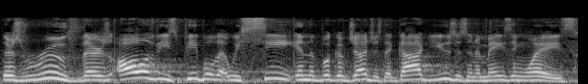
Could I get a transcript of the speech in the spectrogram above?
There's Ruth. There's all of these people that we see in the book of Judges that God uses in amazing ways.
